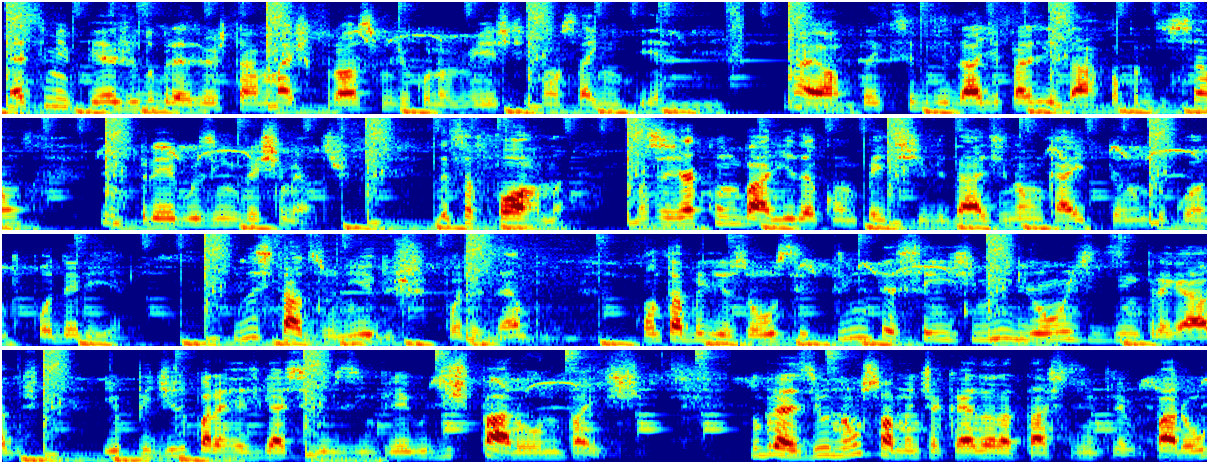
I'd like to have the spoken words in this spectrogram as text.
Essa MP ajuda o Brasil a estar mais próximo de economias que conseguem ter maior flexibilidade para lidar com a produção, empregos e investimentos. Dessa forma, nossa já combalida competitividade não cai tanto quanto poderia. Nos Estados Unidos, por exemplo, contabilizou-se 36 milhões de desempregados e o pedido para resgate de desemprego disparou no país. No Brasil, não somente a queda da taxa de desemprego parou,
